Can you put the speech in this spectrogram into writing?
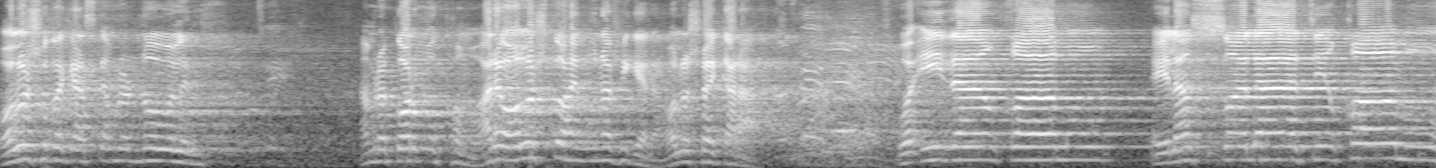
অলসতাকে আজকে আমরা নো বলে দিছি। আমরা কর্মক্ষম। আরে অলস তো হয় মুনাফিকেরা। অলস হয় কারা? ওয়া ইদা কামু إلى الصلاة قاموا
